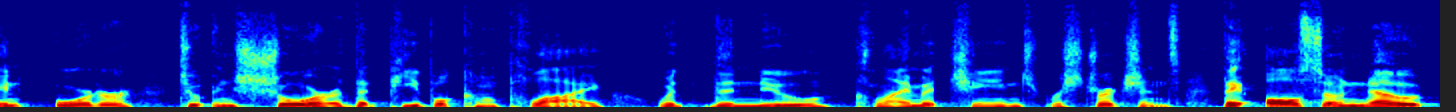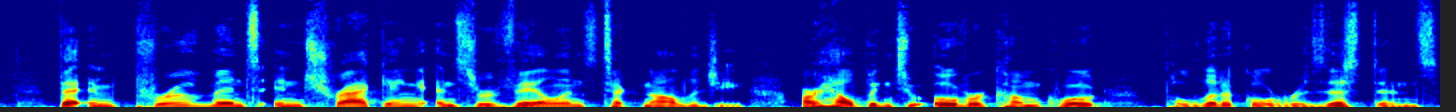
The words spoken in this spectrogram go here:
in order to ensure that people comply with the new climate change restrictions. They also note that improvements in tracking and surveillance technology are helping to overcome, quote, political resistance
